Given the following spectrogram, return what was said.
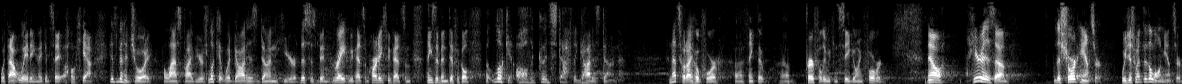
without waiting, they can say, oh, yeah, it's been a joy the last five years. Look at what God has done here. This has been great. We've had some heartaches, we've had some things that have been difficult, but look at all the good stuff that God has done. And that's what I hope for. Uh, I think that uh, prayerfully we can see going forward. Now, here is um, the short answer. We just went through the long answer.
